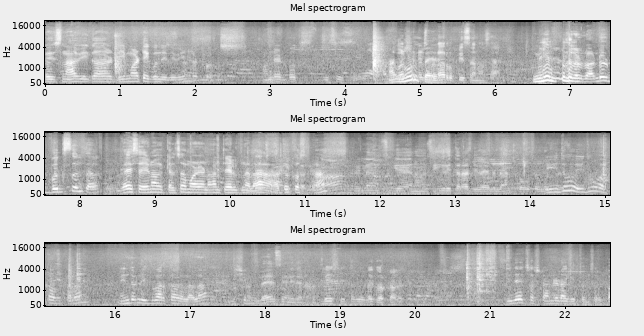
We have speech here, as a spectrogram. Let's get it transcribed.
ಗೈಸ್ ನಾವೀಗ ಡಿಮಾರ್ಟಿಗೆ ಬಂದಿದ್ದೀವಿ. ಹಂಡ್ರೆಡ್ ಬಕ್ಸ್ ದಿಸ್ ಇಸ್ ನೂರು ರೂಪಾಯಿ? ರುಪೀಸ್ ಅನ್ನೋ ಸರ್ ನೀನು ಹೇಳಿದ್ರು ಹಂಡ್ರೆಡ್ ಬುಕ್ಸ್ ಅಂತ. ಗೈಸ್ ಏನೋ ಕೆಲಸ ಮಾಡೋಣ ಅಂತ ಹೇಳಿದ್ನಲ್ಲ ಅದಕ್ಕೋಸ್ಕರ ಇದು ಇದು ವರ್ಕ್ ಆಗುತ್ತಲ್ಲ? ನಿಂದ್ರಲ್ಲಿ ಇದು ವರ್ಕ್ ಆಗಲ್ಲ ಮಿಷಿನ್ ಬೇಸ್ ಏನಿದೆ ನಾನು ಬೇಸ್. ವರ್ಕ್ ಆಗುತ್ತೆ. ಇದೇ ಸ್ಟ್ಯಾಂಡರ್ಡ್ ಆಗಿತ್ತು ಒಂದು ಸ್ವಲ್ಪ.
